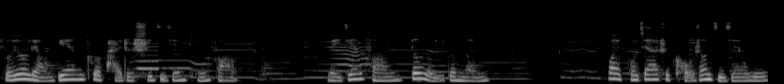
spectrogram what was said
左右两边各排着十几间平房，每间房都有一个门。外婆家是口上几间屋，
